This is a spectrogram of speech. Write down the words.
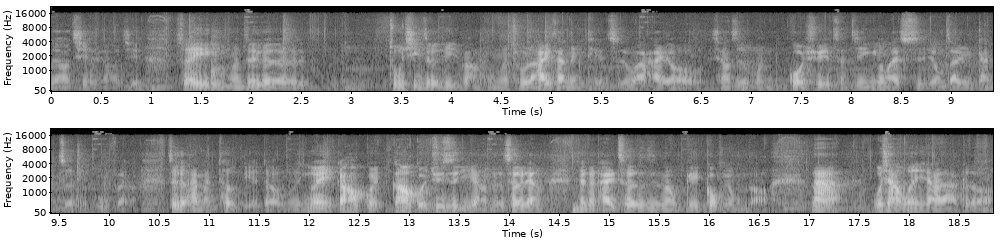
了解了解。所以我们这个竹崎这个地方，我们除了阿里山林铁之外，还有像是我们过去也曾经用来使用在运甘蔗的部分，这个还蛮特别的。我们因为刚好轨刚好轨距是一样的，车辆那个台车是那种可以共用的、那我想问一下大哥哦。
